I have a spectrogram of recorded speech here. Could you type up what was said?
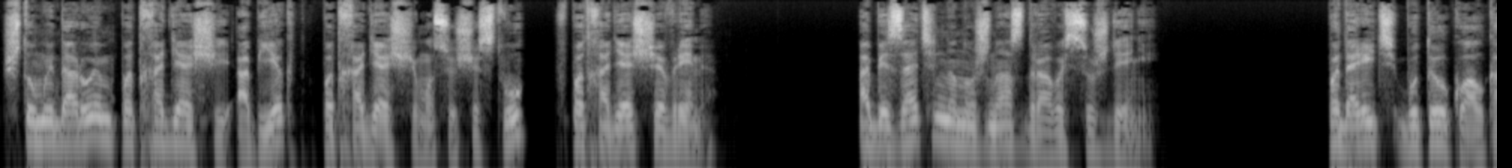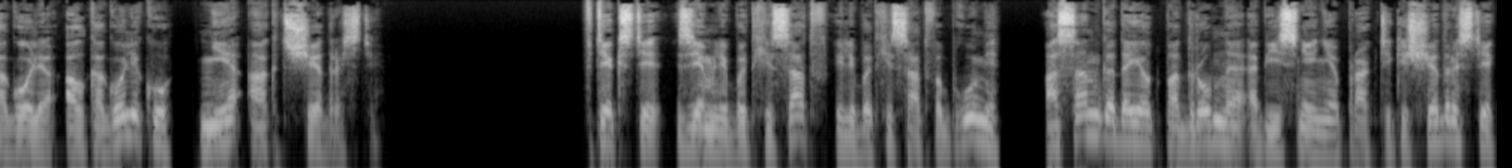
что мы даруем подходящий объект подходящему существу в подходящее время. Обязательно нужна здравость суждений. Подарить бутылку алкоголя алкоголику — не акт щедрости. В тексте «Земли Бодхисаттв» или «Бодхисаттва Бхуми» Асанга дает подробное объяснение практики щедрости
